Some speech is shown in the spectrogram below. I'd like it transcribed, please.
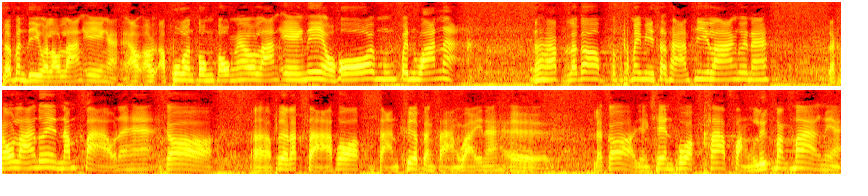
แล้วมันดีกว่าเราล้างเองอะ่ะเอาเอาเอาพูดกันตรงๆนะเราล้างเองนี่โอ้โหมึงเป็นวันอะ่ะนะครับ แล้วก็ไม่มีสถานที่ล้างด้วยนะ แต่เขาล้างด้วยน้ำเปล่านะฮะก็เพื่อรักษาพวกสารเคลือบต่างๆไว้นะเออแล้วก็อย่างเช่น พวกคราบฝังลึกมากๆเนี่ย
